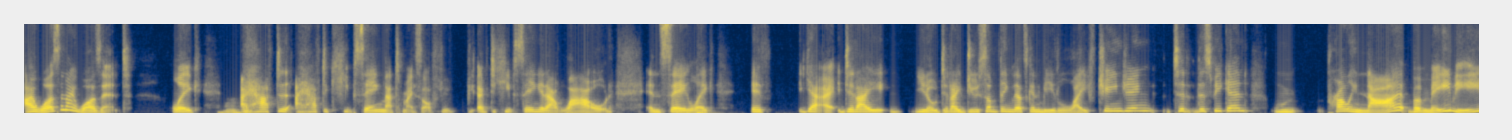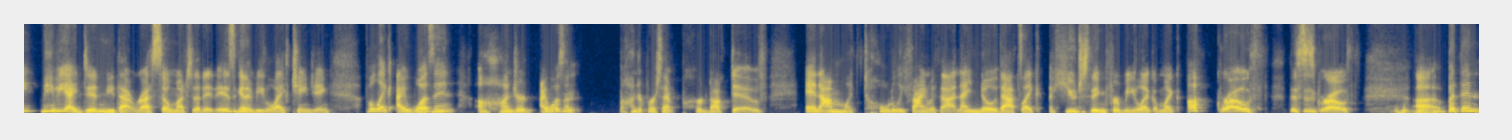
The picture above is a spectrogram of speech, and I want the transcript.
I was and I wasn't. Like, I Mhm. have to, I have to keep saying that to myself. I have to keep saying it out loud and say, like, if yeah, did I, you know, did I do something that's going to be life changing to this weekend? Probably not, but maybe, maybe I did need that rest so much that it is going to be life changing. But like, I wasn't a hundred, I wasn't a hundred percent productive, and I'm like totally fine with that. And I know that's like a huge thing for me. Like, I'm like, oh, growth. This is growth. Uh, but then,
